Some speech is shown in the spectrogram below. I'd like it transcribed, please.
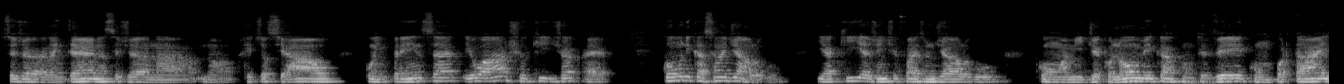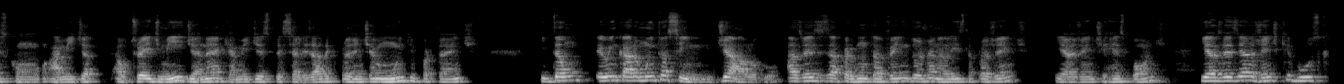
seja na interna, seja na, na rede social, com a imprensa. Eu acho que é, comunicação é diálogo. E aqui a gente faz um diálogo com a mídia econômica, com TV, com portais, com a mídia, o trade media, né, que é a mídia especializada, que para a gente é muito importante. Então, eu encaro muito assim, diálogo. Às vezes a pergunta vem do jornalista para a gente e a gente responde, e às vezes é a gente que busca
